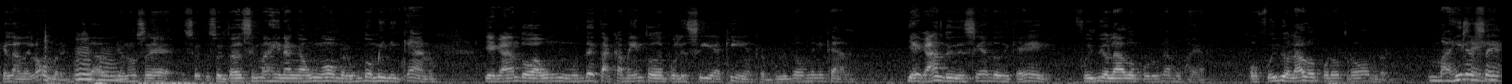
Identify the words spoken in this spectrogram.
que la del hombre. O sea, yo no sé si, si ustedes se imaginan a un hombre, un dominicano, llegando a un, un destacamento de policía aquí en República Dominicana, llegando y diciendo de que, hey, fui violado por una mujer o fui violado por otro hombre. Imagínense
